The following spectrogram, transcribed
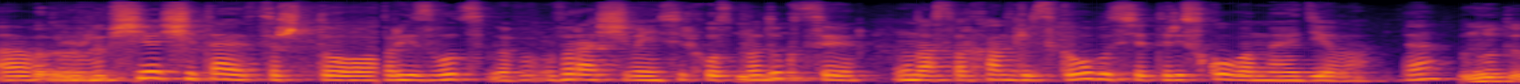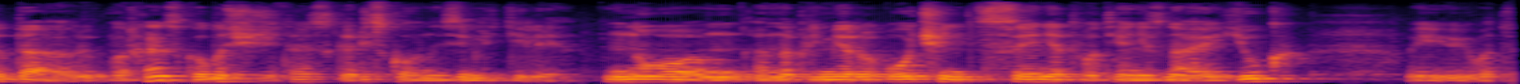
а, Вообще считается, что производство, выращивание сельхозпродукции mm-hmm. у нас в Архангельской области это рискованное дело, да? Ну это, да, в Архангельской области считается рискованное земледелие. Но, например, очень ценят, вот я не знаю, юг, и вот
